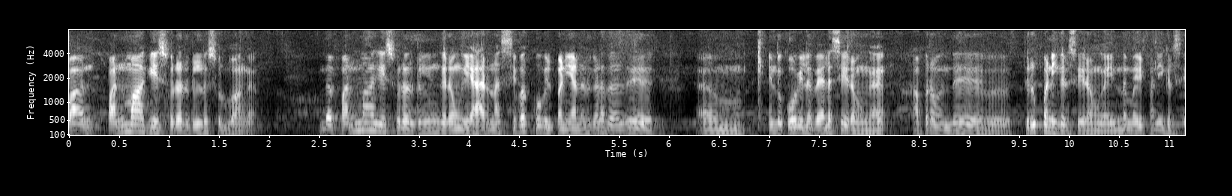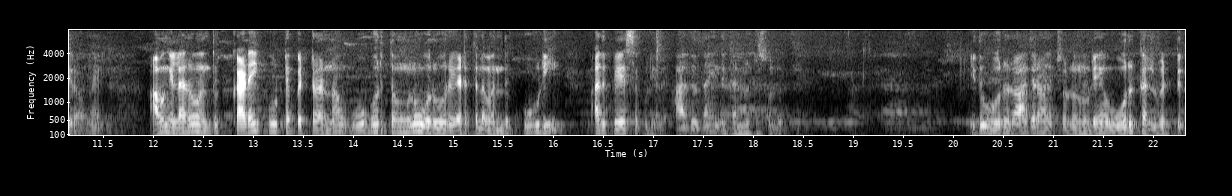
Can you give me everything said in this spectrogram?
பன் பன்மாகேஸ்வரர்கள்னு சொல்லுவாங்க. இந்த பன்மாகேஸ்வரர்கள்ங்கிறவங்க யாருன்னா சிவக்கோவில் பணியாளர்கள் அதாவது இந்த கோவிலில் வேலை செய்கிறவங்க அப்புறம் வந்து திருப்பணிகள் செய்கிறவங்க இந்த மாதிரி பணிகள் செய்கிறவங்க அவங்க எல்லோரும் வந்து கடை கூட்ட பெற்றாருன்னா ஒவ்வொருத்தவங்களும் ஒரு ஒரு இடத்துல வந்து கூடி அது பேசக்கூடியது. அதுதான் இந்த கல்வெட்டு சொல்லுது இது ஒரு ராஜராஜ சோழனுடைய ஒரு கல்வெட்டு.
